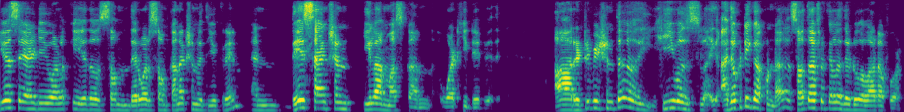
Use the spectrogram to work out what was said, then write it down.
యుఎస్ఏఐడి వాళ్ళకి ఏదో some there were some connection with Ukraine and they sanction Elon Musk on what he did with it ఆ రిట్రిబ్యూషన్తో హీ వాజ్ అదొకటి కాకుండా సౌత్ ఆఫ్రికాలో they do lot of work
